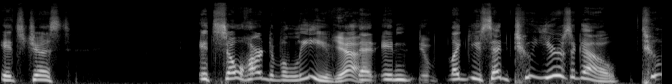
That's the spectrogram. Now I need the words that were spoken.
it's just it's so hard to believe Yeah. that in like you said two years ago, two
